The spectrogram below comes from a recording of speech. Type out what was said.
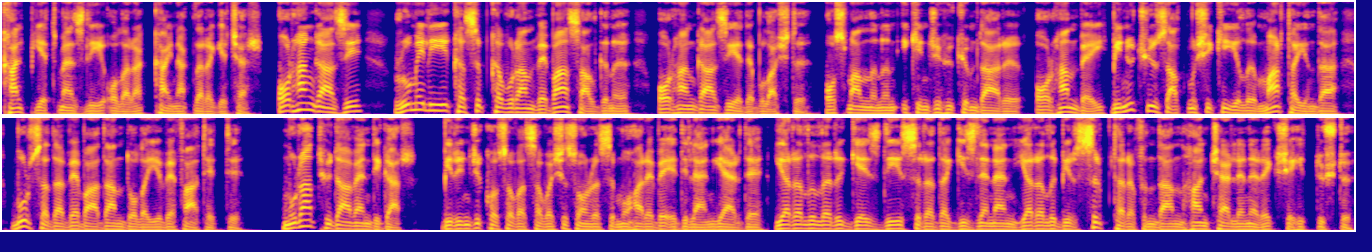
kalp yetmezliği olarak kaynaklara geçer. Orhan Gazi, Rumeli'yi kasıp kavuran veba salgını Orhan Gazi'ye de bulaştı. Osmanlı'nın ikinci hükümdarı Orhan Bey 1362 yılı Mart ayında Bursa'da vebadan dolayı vefat etti. Murat Hüdavendigar, Birinci Kosova Savaşı sonrası muharebe edilen yerde yaralıları gezdiği sırada gizlenen yaralı bir Sırp tarafından hançerlenerek şehit düştü.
